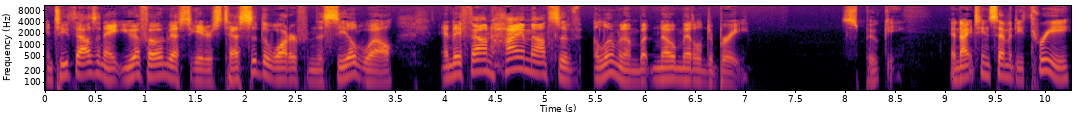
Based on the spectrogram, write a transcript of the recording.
In 2008, UFO investigators tested the water from the sealed well and they found high amounts of aluminum but no metal debris. Spooky. In 1973,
